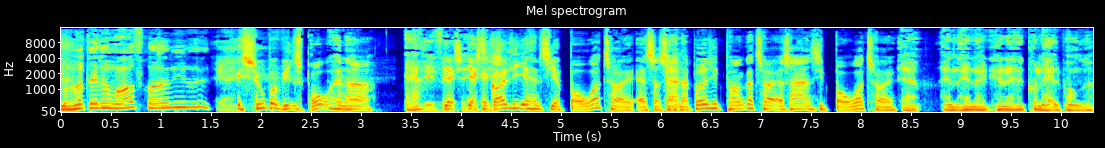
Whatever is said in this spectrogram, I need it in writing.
Nå, den er meget fredelig. Et super vildt sprog, han har. Ja, det er Jeg, fantastisk. jeg kan godt lide, at han siger borgertøj. Altså, så Ja. ja. han har både sit punkertøj, og så har han sit borgertøj. Ja, han, han, er, han er kun halvpunker.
